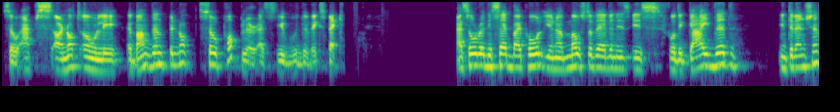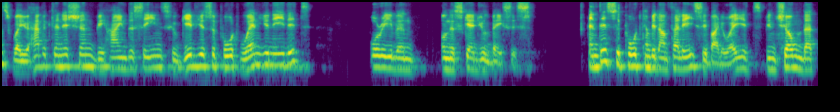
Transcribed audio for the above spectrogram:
So apps are not only abundant, but not so popular as you would have expected. As already said by Paul, you know, most of the evidence is for the guided interventions where you have a clinician behind the scenes who give you support when you need it or even on a scheduled basis. And this support can be done fairly easy, by the way. It's been shown that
